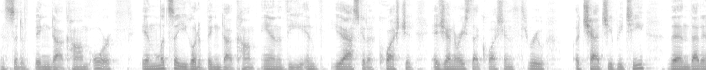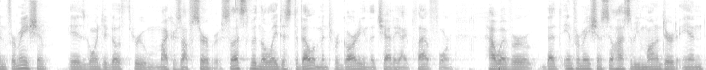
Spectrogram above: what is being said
instead of bing.com or and let's say you go to bing.com and the you ask it a question it generates that question through a chat gpt then that information is going to go through Microsoft servers. So that's been the latest development regarding the Chat AI platform. However, that information still has to be monitored and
